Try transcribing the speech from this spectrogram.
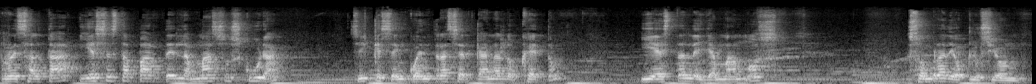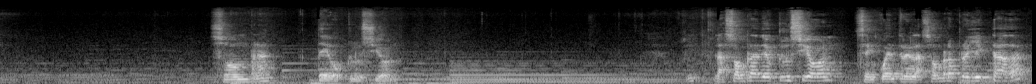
resaltar y es esta parte, la más oscura, ¿sí? que se encuentra cercana al objeto y esta le llamamos sombra de oclusión. Sombra de oclusión. La sombra de oclusión se encuentra en la sombra proyectada,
